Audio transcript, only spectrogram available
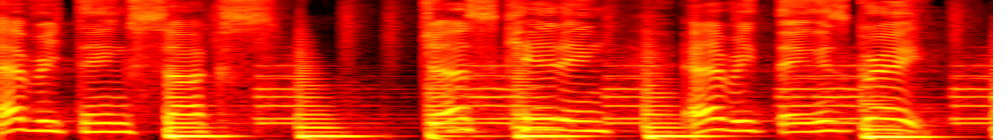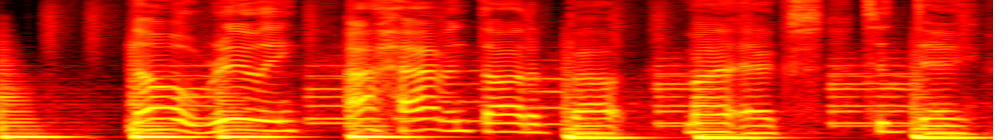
Everything sucks. Just kidding, everything is great. No, really, I haven't thought about my ex today.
